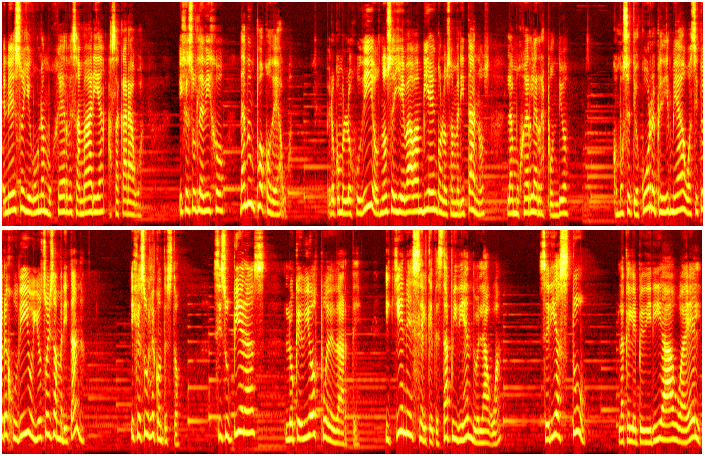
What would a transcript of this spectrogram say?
En eso llegó una mujer de Samaria a sacar agua, y Jesús le dijo, dame un poco de agua. Pero como los judíos no se llevaban bien con los samaritanos, la mujer le respondió, ¿Cómo se te ocurre pedirme agua si tú eres judío y yo soy samaritana? Y Jesús le contestó, si supieras lo que Dios puede darte y quién es el que te está pidiendo el agua, serías tú la que le pediría agua a Él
